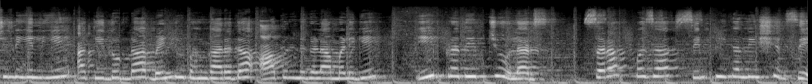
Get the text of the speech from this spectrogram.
ಜಿಲ್ಲೆಯಲ್ಲಿಯೇ ಅತಿ ದೊಡ್ಡ ಬೆಳ್ಳಿ ಬಂಗಾರದ ಆಭರಣಗಳ ಮಳಿಗೆ ಈ Pradeep jewellers Saraf Bazaar Simpigalli Sirsi,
